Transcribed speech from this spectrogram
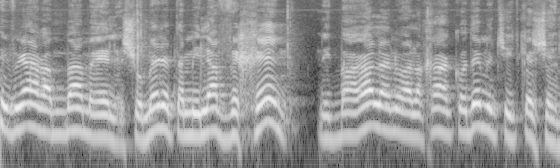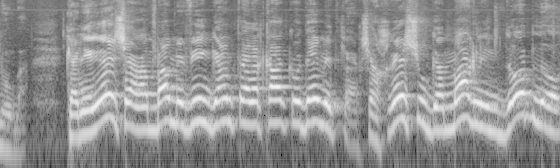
דברי הרמב"ם האלה, שאומר את המילה וכן נתבהרה לנו ההלכה הקודמת שהתקשינו בה. כנראה שהרמב"ם מבין גם את ההלכה הקודמת כך, שאחרי שהוא גמר למדוד לו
